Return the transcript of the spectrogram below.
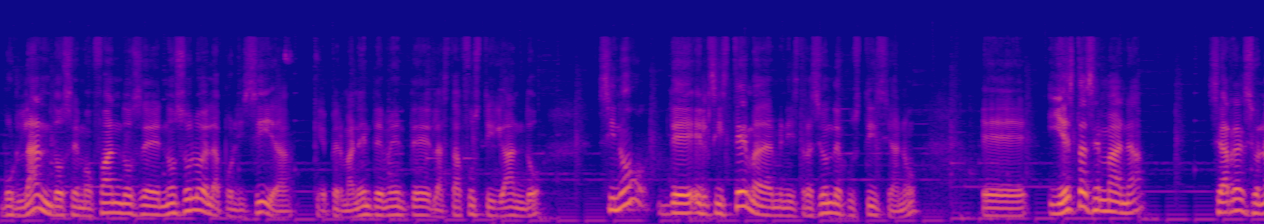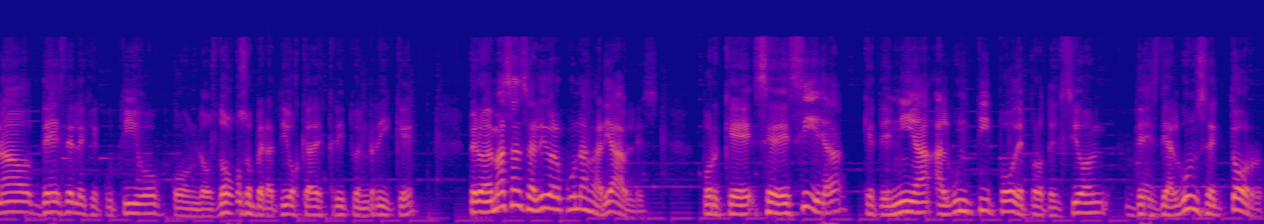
burlándose, mofándose no solo de la policía, que permanentemente la está fustigando, sino del sistema de administración de justicia, ¿no? Eh, y esta semana se ha reaccionado desde el Ejecutivo con los dos operativos que ha descrito Enrique, pero además han salido algunas variables porque se decía que tenía algún tipo de protección desde algún sector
